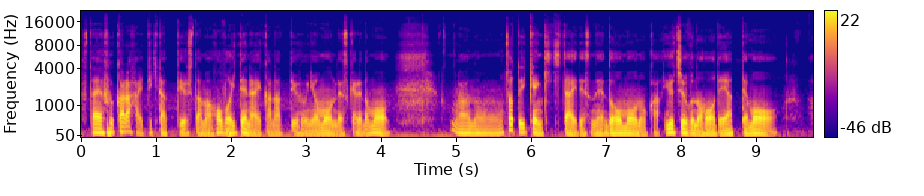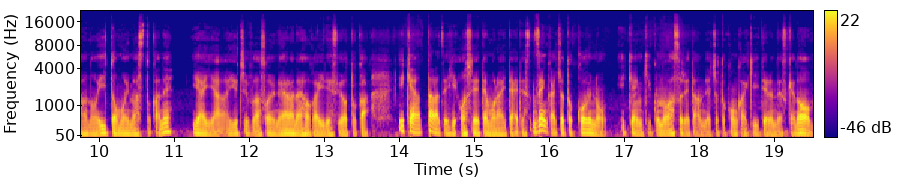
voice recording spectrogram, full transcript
スタイフから入ってきたっていう人はまほぼいてないかなっていうふうに思うんですけれども、あの、ちょっと意見聞きたいですね。どう思うのか。YouTube の方でやっても、あの、いいと思いますとかね。いやいや YouTube はそういうのやらない方がいいですよとか意見あったら是非教えてもらいたいです前回ちょっとこういうの意見聞くの忘れたんでちょっと今回聞いてるんですけど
